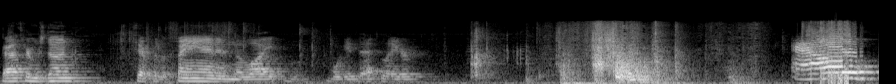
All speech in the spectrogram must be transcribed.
Bathroom's done, except for the fan and the light, we'll get that later. Ow!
